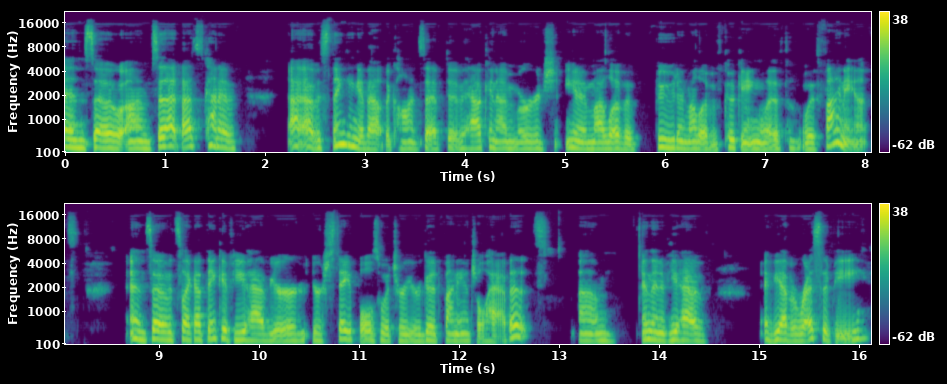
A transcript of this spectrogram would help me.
And so, um, so that, that's kind of, I, I, was thinking about the concept of how can I merge, you know, my love of food and my love of cooking with with finance. And so it's like I think if you have your your staples, which are your good financial habits, um, and then if you have if you have a recipe,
